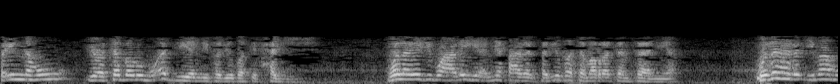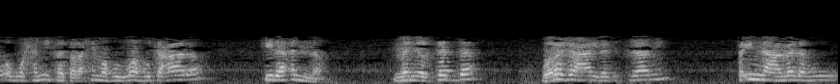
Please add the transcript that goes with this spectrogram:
فإنه يعتبر مؤديا لفريضة الحج ولا يجب عليه أن يفعل الفريضة مرة ثانية. وذهب الإمام أبو حنيفة رحمه الله تعالى إلى أن من ارتد ورجع إلى الإسلام فإن عمله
